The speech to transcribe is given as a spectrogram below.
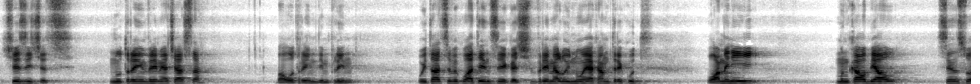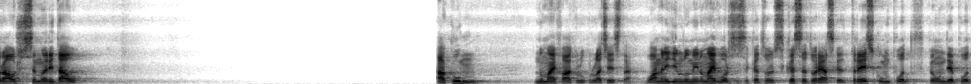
ce ziceți? Nu trăim vremea aceasta? Ba, o trăim din plin. Uitați-vă cu atenție că vremea lui Noe a cam trecut. Oamenii mâncau, beau, se însurau și se măritau. Acum, nu mai fac lucrul acesta. Oamenii din lume nu mai vor să se căsătorească. Trăiesc cum pot, pe unde pot.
